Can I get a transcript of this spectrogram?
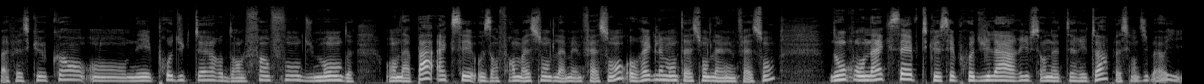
Bah Parce que quand on est producteur dans le fin fond du monde, on n'a pas accès aux informations de la même façon, aux réglementations de la même façon. Donc on accepte que ces produits-là arrivent sur notre territoire parce qu'on dit bah oui,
